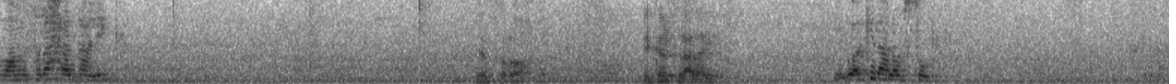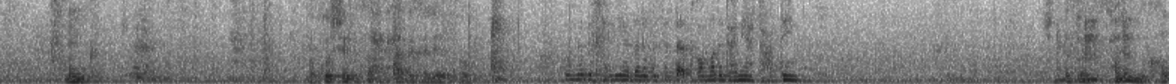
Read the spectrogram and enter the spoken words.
هو عم صلاح رد عليك؟ يا صلاح بقى بيكنسل عليا. يبقوا أكيد على وصول. ممكن. طب خش أنت صح الحاجة خليها تفوق. والنبي خليها ده أنا ما صدقت غمضت عينيها ساعتين. عشان بس ما تصحاش وتتخبط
